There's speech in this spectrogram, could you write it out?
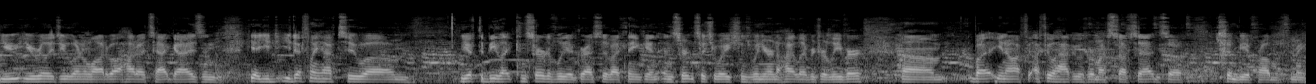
You you really do learn a lot about how to attack guys, and yeah, you, you definitely have to. Um, you have to be like conservatively aggressive, I think, in, in certain situations when you're in a high leverage reliever. Um, but you know, I, I feel happy with where my stuff's at, and so it shouldn't be a problem for me.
